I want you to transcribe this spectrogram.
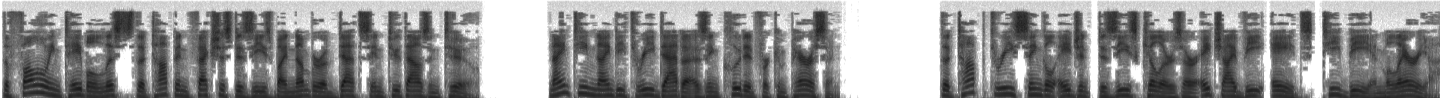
The following table lists the top infectious disease by number of deaths in 2002. 1993 data is included for comparison. The top three single-agent, disease killers are HIV, AIDS, TB and malaria.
